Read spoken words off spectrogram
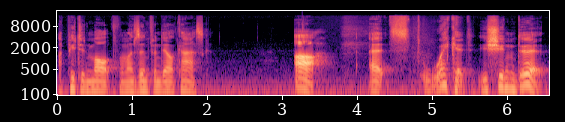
a peated malt from a Zinfandel cask? Ah, it's wicked. You shouldn't do it.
